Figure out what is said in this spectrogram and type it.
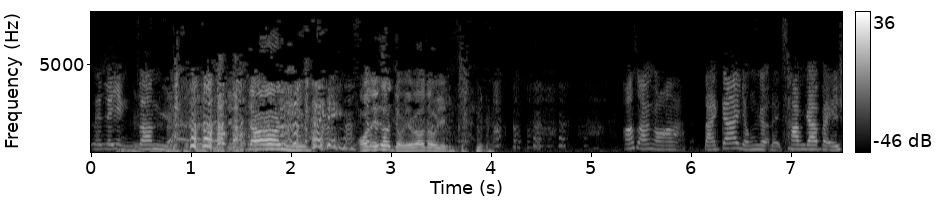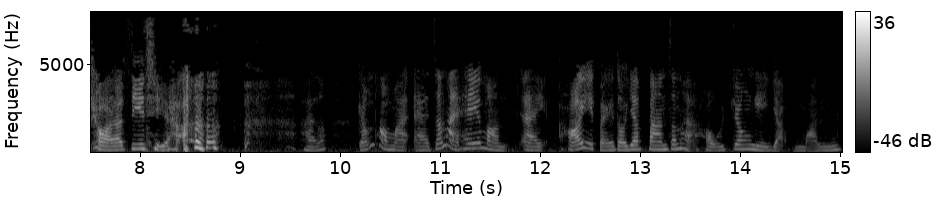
你你認真嘅？認真，我哋都做嘢嗰度認真。我想講啦，大家踴躍嚟參加比賽啦，支持下。係咯，咁同埋誒真係希望誒、可以俾到一班真係好中意日文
